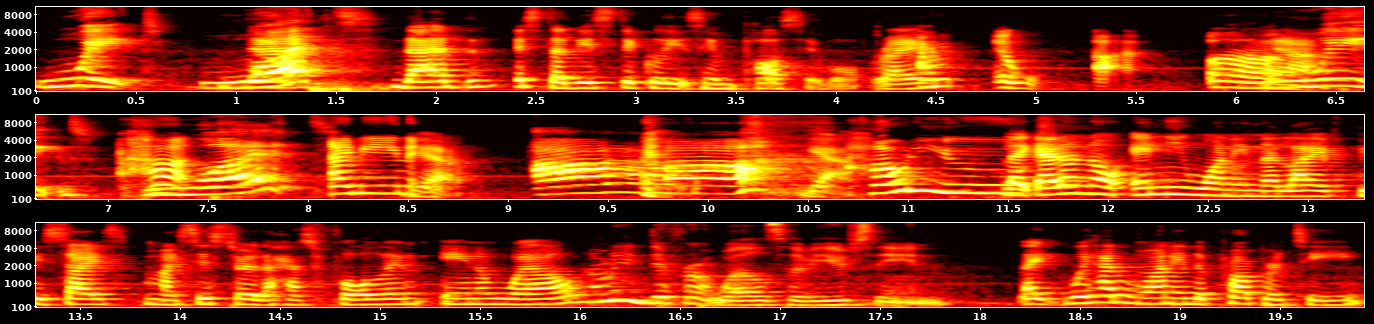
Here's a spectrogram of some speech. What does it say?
Wait, what? that, that statistically is impossible right I'm. Uh, uh, Yeah. Wait, Ha- what? I mean, yeah Ah. yeah how do you like i don't know anyone in my life besides my sister that has fallen in a well How many different wells have you seen? Like we had one in the property.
